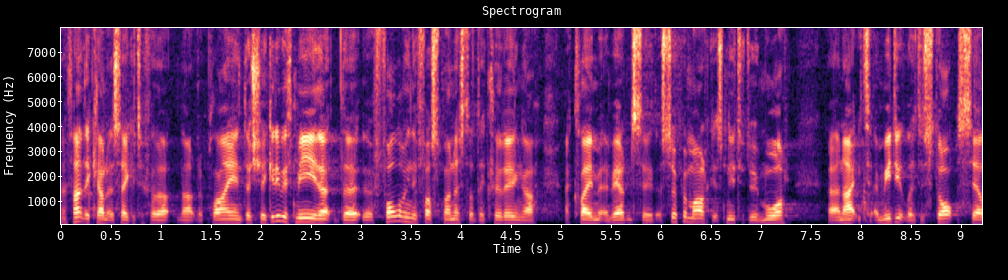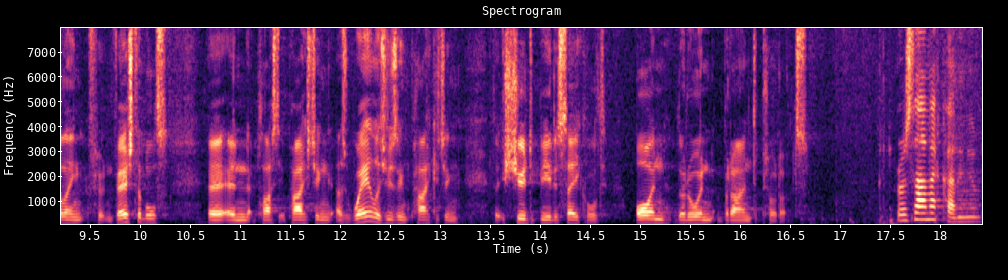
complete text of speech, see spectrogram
I thank the Cabinet Secretary for that, that reply and does she agree with me that, the, that following the First Minister declaring a, a climate emergency that supermarkets need to do more and act immediately to stop selling fruit and vegetables uh, in plastic packaging as well as using packaging that should be recycled on their own brand products. Rosanna Cunningham.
